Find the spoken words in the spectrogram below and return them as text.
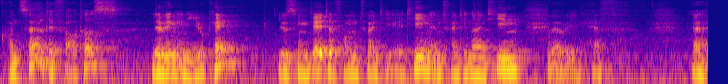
conservative voters living in the UK, using data from 2018 and 2019, where we have uh,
